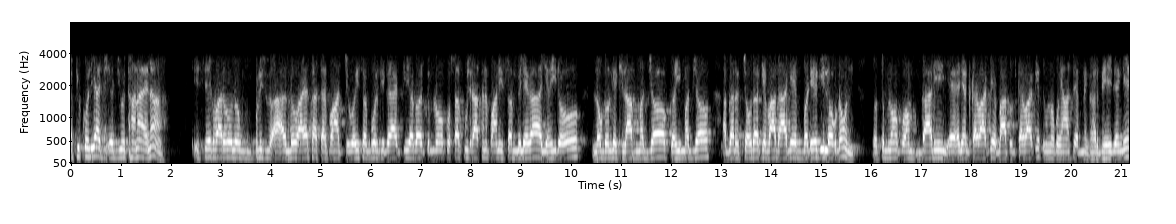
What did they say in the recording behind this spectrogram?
पिकोलिया जो थाना है ना? इससे एक बार वो लोग, पुलिस लोग आया था, चार पाँच, वही सब बोल के गया कि अगर तुम लोगों को सब कुछ राशन पानी सब मिलेगा, यही रहो। लॉकडाउन के खिलाफ मत जाओ, कहीं मत जाओ। अगर चौदह के बाद आगे बढ़ेगी लॉकडाउन तो तुम लोगों को हम गाड़ी एजेंट करवा के बात उत करवा के तुम लोग को यहाँ से अपने घर भेज देंगे।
